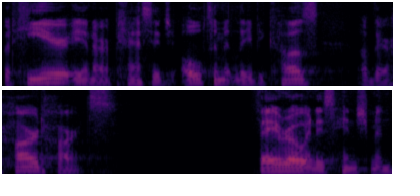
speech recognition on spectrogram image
But here in our passage, ultimately, because of their hard hearts, Pharaoh and his henchmen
